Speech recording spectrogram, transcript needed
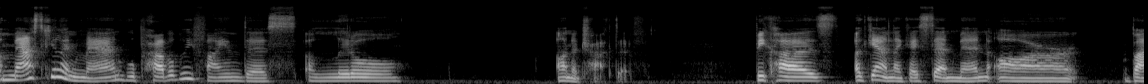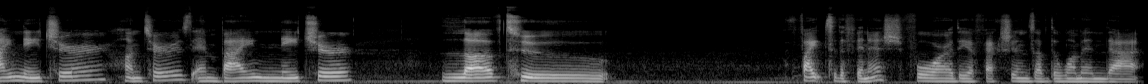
a masculine man will probably find this a little unattractive. Because, again, like I said, men are by nature hunters and by nature love to fight to the finish for the affections of the woman that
